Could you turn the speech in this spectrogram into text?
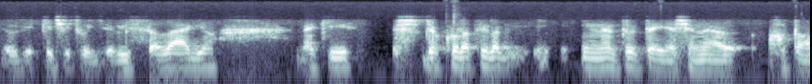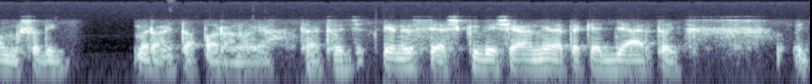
egy kicsit úgy visszavágja neki, és gyakorlatilag innentől teljesen elhatalmasodik rajta a paranoia. Tehát, hogy ilyen összeesküvés elméleteket gyárt, hogy, hogy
